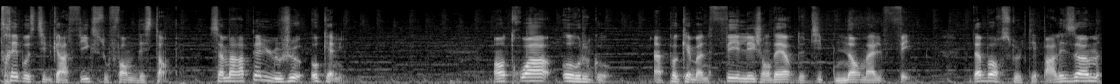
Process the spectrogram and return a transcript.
Très beau style graphique sous forme d'estampes. Ça me rappelle le jeu Okami. En 3, Urgo, un Pokémon fée légendaire de type normal fée. D'abord sculpté par les hommes,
